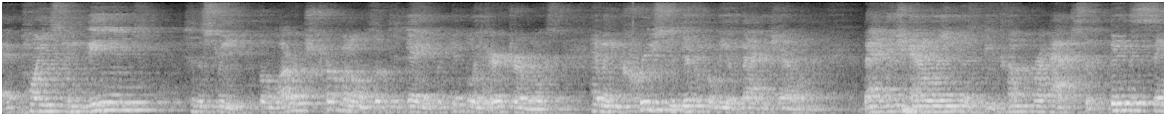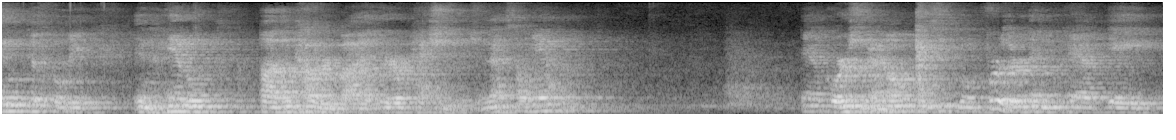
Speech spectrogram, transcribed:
at points convenient to the street. The large terminals of today, particularly air terminals, have increased the difficulty of baggage handling. Baggage handling has become perhaps the biggest single difficulty in handling uh, encountered by air passengers, and that's how it happened. And of course, now, as you go further, then you have a,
